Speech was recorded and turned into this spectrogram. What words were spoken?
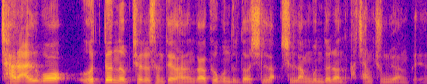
잘 알고 어떤 업체를 선택하는가 그분들도 신랑, 신랑분들은 가장 중요한 거예요.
